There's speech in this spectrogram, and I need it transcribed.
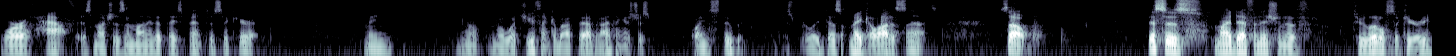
worth half as much as the money that they spent to secure it. I mean, I don't know what you think about that, but I think it's just plain stupid. It just really doesn't make a lot of sense. So, this is my definition of too little security.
